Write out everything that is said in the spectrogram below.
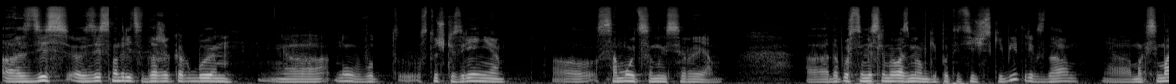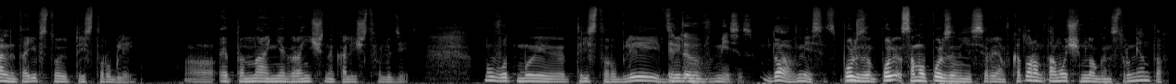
А здесь, здесь, смотрите, даже как бы, а, ну вот с точки зрения Э, самой цены CRM. Э, допустим, если мы возьмем гипотетический Bittrex, да, э, максимальный тариф стоит 300 рублей. Это на неограниченное количество людей. Ну вот мы 300 рублей делим... Это в месяц? Да, в месяц. Пользу, пол, само пользование CRM, в котором там очень много инструментов,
